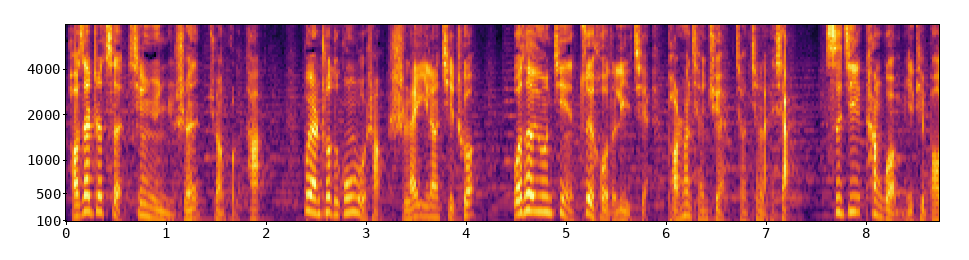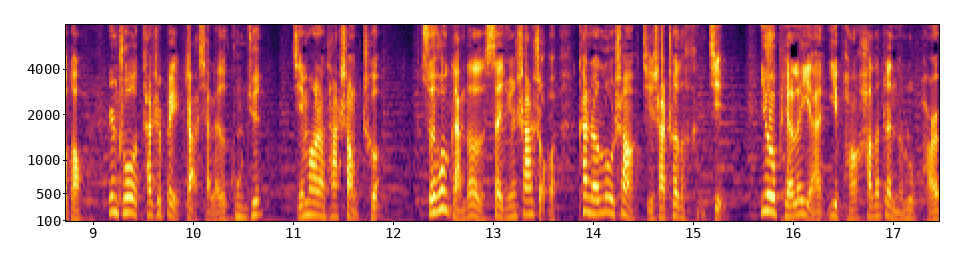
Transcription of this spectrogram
好在这次幸运女神眷顾了他。不远处的公路上驶来一辆汽车，伯特用尽最后的力气跑上前去将其拦下。司机看过媒体报道，认出他是被炸下来的空军，急忙让他上了车。随后赶到的赛军杀手看着路上急刹车的痕迹，又瞥了眼一旁哈德镇的路牌，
